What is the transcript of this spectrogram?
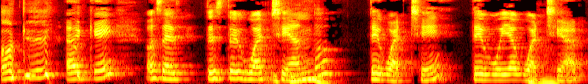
ok. Ok. O sea, te estoy watcheando, te watché, te voy a watchear.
